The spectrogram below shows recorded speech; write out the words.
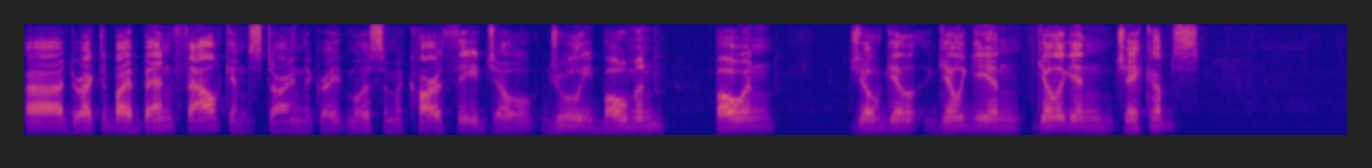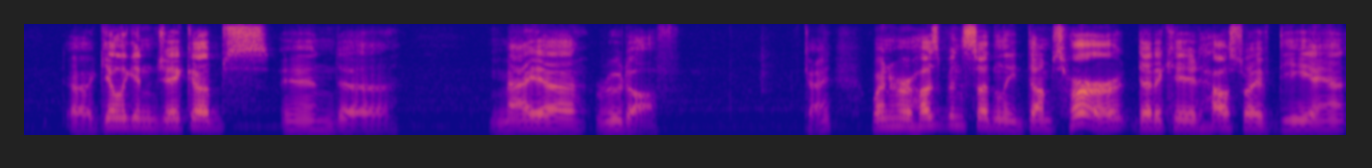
uh, directed by Ben Falcone, starring the great Melissa McCarthy, Jill, Julie Bowman, Bowen, Jill Gill, Gilligan, Gilligan Jacobs, uh, Gilligan Jacobs, and uh, Maya Rudolph. Okay. When her husband suddenly dumps her, dedicated housewife Deanna,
